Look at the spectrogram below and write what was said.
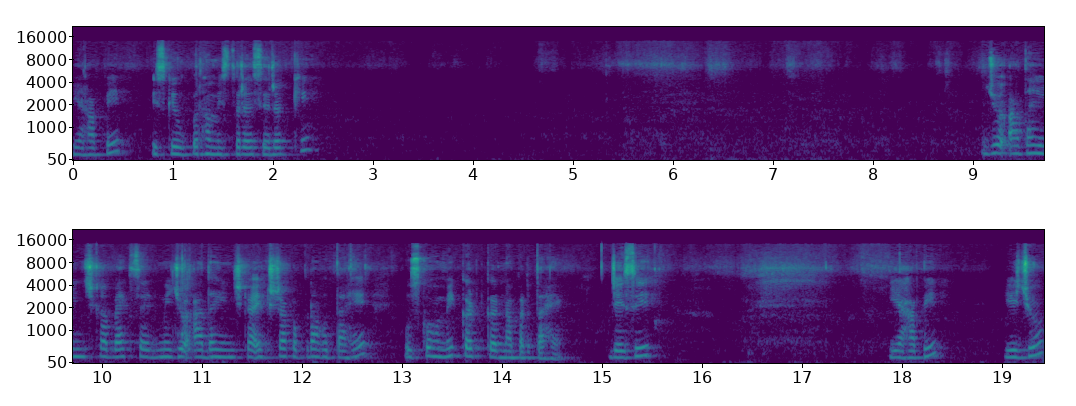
यहाँ पे इसके ऊपर हम इस तरह से रख। के जो आधा इंच का बैक साइड में जो आधा इंच का एक्स्ट्रा कपड़ा होता है, उसको हमें कट करना पड़ता है। जैसे यहाँ पे ये जो,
